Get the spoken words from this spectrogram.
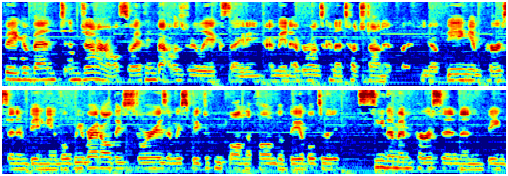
big event in general. So I think that was really exciting. I mean, everyone's kind of touched on it, but you know, being in person and being able, we write all these stories and we speak to people on the phone, but be able to see them in person and being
